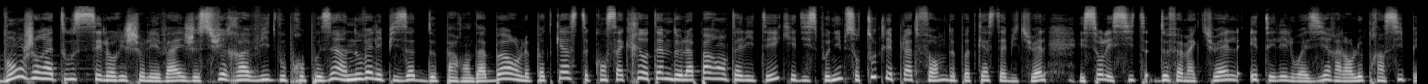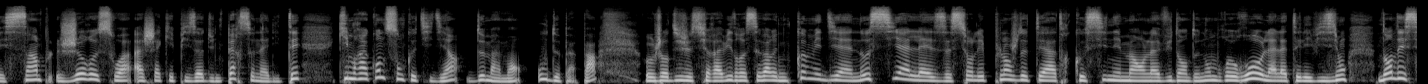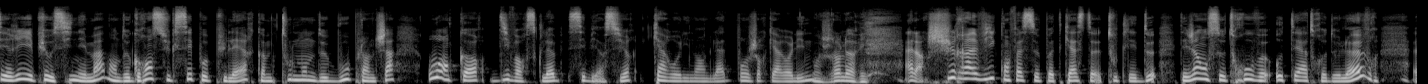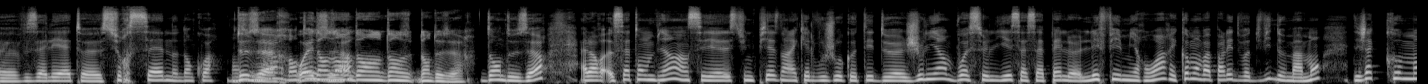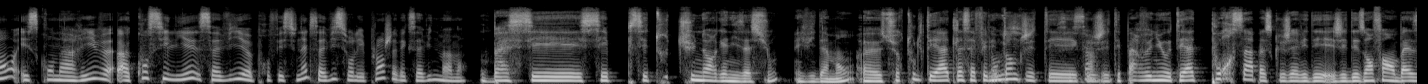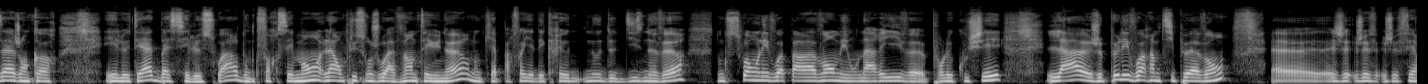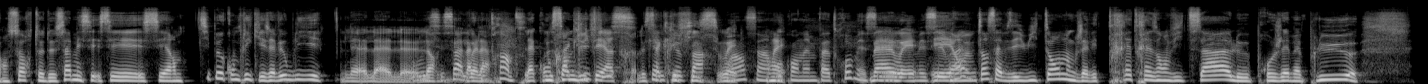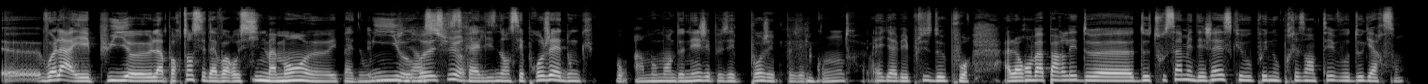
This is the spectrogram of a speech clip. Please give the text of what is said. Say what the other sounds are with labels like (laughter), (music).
Bonjour à tous, c'est Laurie Choleva et je suis ravie de vous proposer un nouvel épisode de Parents d'abord, le podcast consacré au thème de la parentalité qui est disponible sur toutes les plateformes de podcast habituelles et sur les sites de Femmes Actuelles et Télé Loisirs. Alors le principe est simple, je reçois à chaque épisode une personnalité qui me raconte son quotidien de maman ou de papa. Aujourd'hui, je suis ravie de recevoir une comédienne aussi à l'aise sur les planches de théâtre qu'au cinéma. On l'a vu dans de nombreux rôles à la télévision, dans des séries et puis au cinéma, dans de grands succès populaires comme Tout le monde debout, Plancha ou encore Divorce Club. C'est bien sûr Caroline Anglade. Bonjour Caroline. Bonjour Laurie. Alors, je suis ravie qu'on fasse ce podcast toutes les deux. Déjà, on se trouve au théâtre de l'œuvre. Euh, vous allez être euh, sur scène dans quoi? Dans Deux heures. Dans ouais, deux dans, heures? Dans, dans, dans, deux heures. Dans deux heures. Alors, ça tombe bien. Hein, c'est une pièce dans laquelle vous jouez aux côtés de Julien Boisselier. Ça s'appelle L'effet miroir. Et comme on va parler de votre vie de maman, déjà, comment est-ce qu'on arrive à concilier sa vie euh, professionnelle, sa vie sur les planches avec sa vie de maman Bah, c'est c'est c'est toute une organisation, évidemment. Euh, surtout le théâtre. Là, ça fait Eh longtemps oui, que j'étais que j'étais parvenue au théâtre pour ça parce que j'avais des j'ai des enfants en bas âge encore. Et le théâtre, bah, c'est le soir, donc forcément, là en plus on joue à 21h, donc il y a parfois il y a des créneaux de 19h. Donc soit on les voit pas avant, mais on arrive pour le coucher. Là, je peux les voir un petit peu avant. Euh, je, je, je fais en sorte de ça, mais c'est c'est un petit peu compliqué. J'avais oublié la la, la Oui, leur- c'est ça, la voilà, contrainte. la contrainte du sacrifice, théâtre, le sacrifice. part, ouais. hein, c'est un Ouais. mot qu'on n'aime pas trop, mais c'est Bah ouais. Et en même temps, ça faisait huit ans, donc j'avais très très envie de ça. Le projet m'a plu. Euh, voilà. Et puis euh, l'important, c'est d'avoir aussi une maman euh, épanouie, Bien heureuse, qui se réalise dans ses projets. Donc bon, à un moment donné, j'ai pesé le pour, j'ai pesé le contre. (laughs) Et il y avait plus de pour. Alors, on va parler de, de tout ça, mais déjà, est-ce que vous pouvez nous présenter vos deux garçons?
